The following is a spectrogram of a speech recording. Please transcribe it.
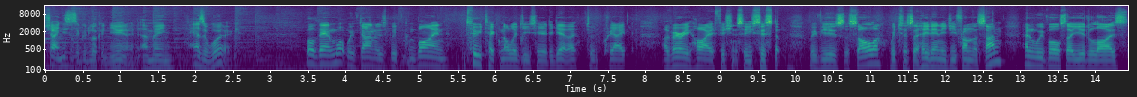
Shane, this is a good looking unit. I mean, how's it work? Well, Dan, what we've done is we've combined two technologies here together to create a very high efficiency system. We've used the solar, which is the heat energy from the sun, and we've also utilised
